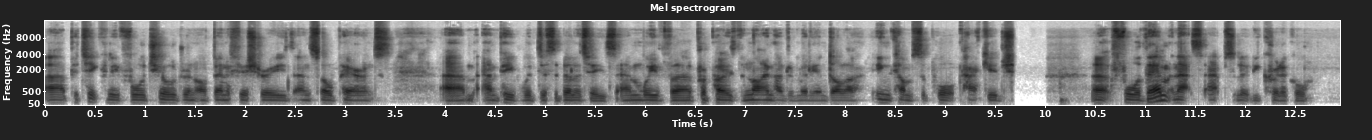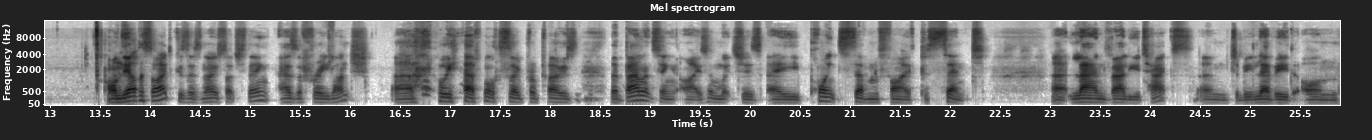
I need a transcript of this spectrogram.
uh, particularly for children of beneficiaries and sole parents um, and people with disabilities. And we've uh, proposed a $900 million income support package uh, for them, and that's absolutely critical. On the other side, because there's no such thing as a free lunch, uh, we have also proposed the balancing item, which is a 0.75% uh, land value tax um, to be levied on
